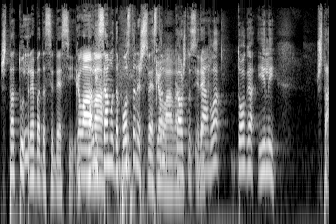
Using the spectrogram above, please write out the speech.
Šta tu I- treba da se desi? Glava. Da li samo da postaneš svestan, Glava. kao što si Da. rekla, toga ili šta?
